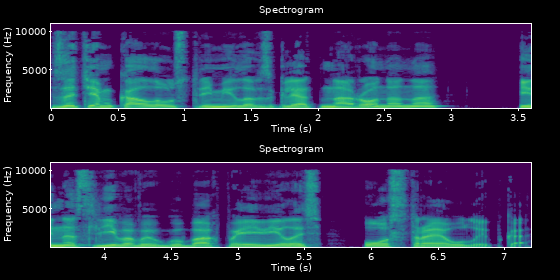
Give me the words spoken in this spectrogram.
Затем Калла устремила взгляд на Ронана, и на сливовых губах появилась острая улыбка.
